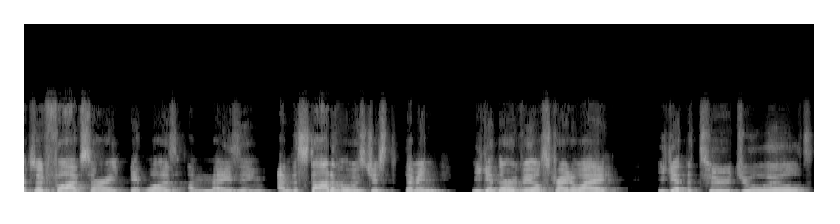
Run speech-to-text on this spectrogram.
Episode five, sorry. It was amazing. And the start of it was just, I mean, you get the reveal straight away. You get the two dual wield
